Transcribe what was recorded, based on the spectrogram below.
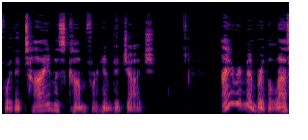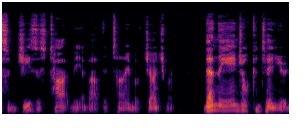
for the time has come for him to judge. I remember the lesson Jesus taught me about the time of judgment. Then the angel continued,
